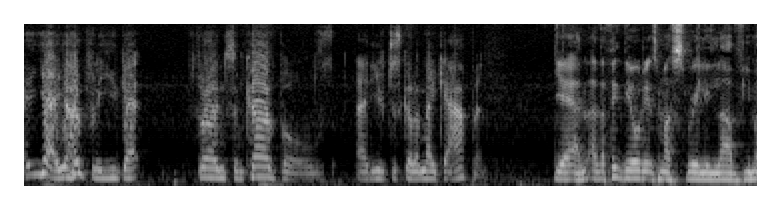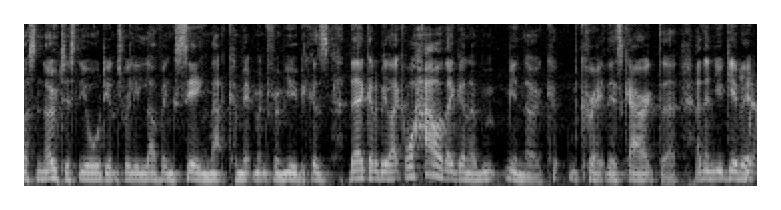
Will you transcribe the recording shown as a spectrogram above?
Yeah, you, hopefully you get thrown some curveballs and you've just got to make it happen. Yeah, and, and, I think the audience must really love. You must notice the audience really loving seeing that commitment from you because they're going to be like, "Well, how are they going to, you know, c- create this character?" And then you give it yeah.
